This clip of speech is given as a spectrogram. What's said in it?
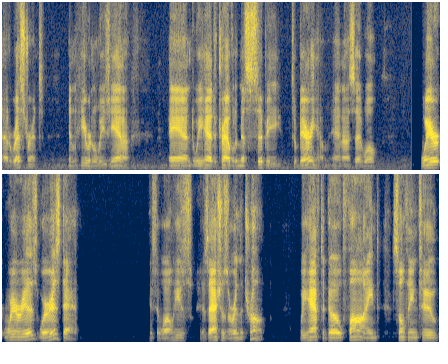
at a restaurant in here in Louisiana, and we had to travel to Mississippi to bury him. And I said, "Well, where where is where is Dad?" He said, "Well, he's his ashes are in the trunk. We have to go find something to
